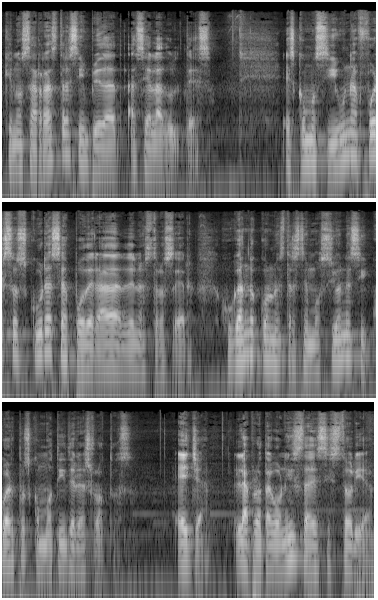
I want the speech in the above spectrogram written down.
que nos arrastra sin piedad hacia la adultez. Es como si una fuerza oscura se apoderara de nuestro ser, jugando con nuestras emociones y cuerpos como títeres rotos. Ella, la protagonista de esta historia,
